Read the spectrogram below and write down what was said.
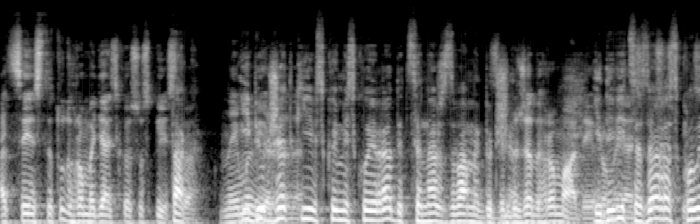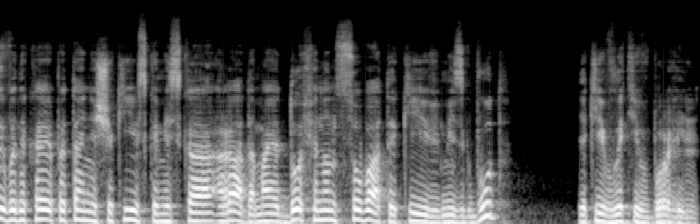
А це інститут громадянського суспільства. Так. І бюджет да. Київської міської ради це наш з вами Це бюджет. бюджет громади. І дивіться, зараз, коли виникає питання, що Київська міська рада має дофінансувати Київ міськбуд, який влетів в борги, Мгм.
